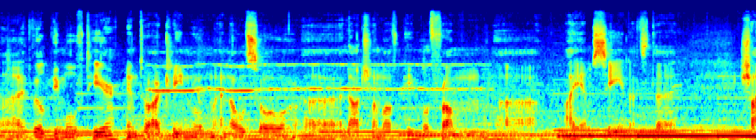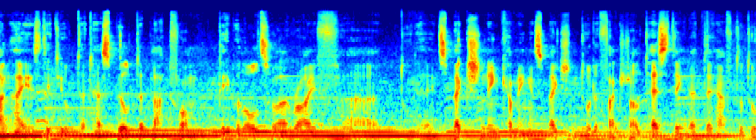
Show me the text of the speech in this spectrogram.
Uh, it will be moved here into our clean room and also uh, a large number of people from uh, IMC, that's the Shanghai Institute that has built the platform. They will also arrive uh, to the inspection, incoming inspection, to the functional testing that they have to do.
